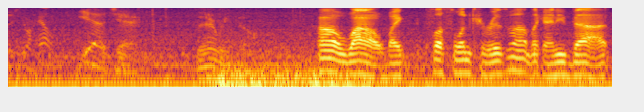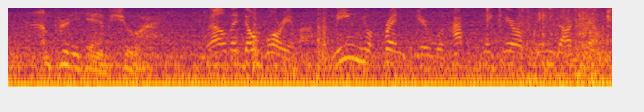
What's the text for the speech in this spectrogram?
use your help. Yeah, Jack. There we go. Oh wow, like plus one charisma? Like I need that. I'm pretty damn sure. Well, then don't worry about it. Me and your friend here will have to take care of things ourselves.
